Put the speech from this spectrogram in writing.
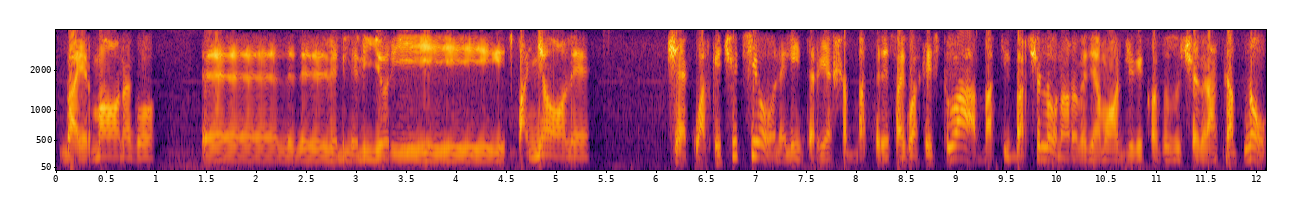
Bayern Monaco, eh, le, le, le, migliori spagnole. C'è qualche eccezione, l'Inter riesce a battere, fai qualche esploit, batti il Barcellona, ora vediamo oggi che cosa succederà al Camp Nou,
